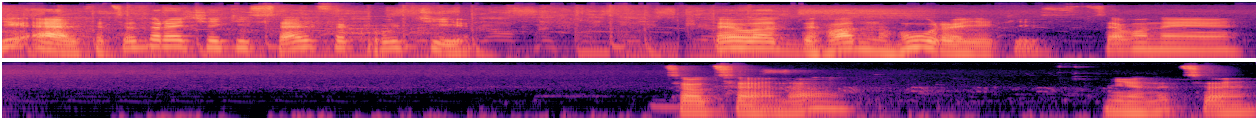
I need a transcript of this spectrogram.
І ельфи. Це, до речі, якісь ельфи круті. Теледгангури якісь. Це вони. Це оце, да? Ні, не це.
